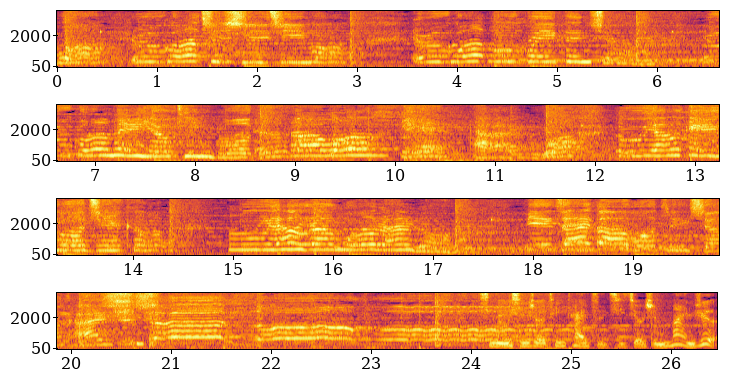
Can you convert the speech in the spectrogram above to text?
我，如果只是寂寞，如果不会很久。如果没有停泊的把握，别爱我，不要给我借口，不要让我软弱，别再把我推向海市蜃楼。新年新说听太子鸡就是慢热，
